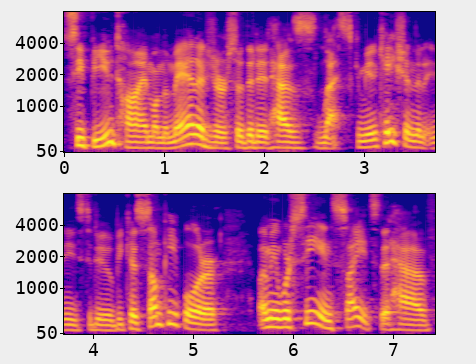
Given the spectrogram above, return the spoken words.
CPU time on the manager so that it has less communication than it needs to do. Because some people are, I mean, we're seeing sites that have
